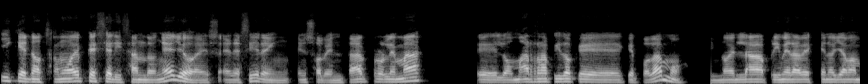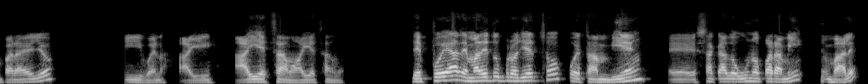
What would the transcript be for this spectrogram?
y que nos estamos especializando en ello, es, decir, en, solventar problemas eh, lo más rápido que, que podamos. No es la primera vez que nos llaman para ello y bueno, ahí, ahí estamos, ahí estamos. Después, además de tu proyecto, pues también he sacado uno para mí, ¿vale?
